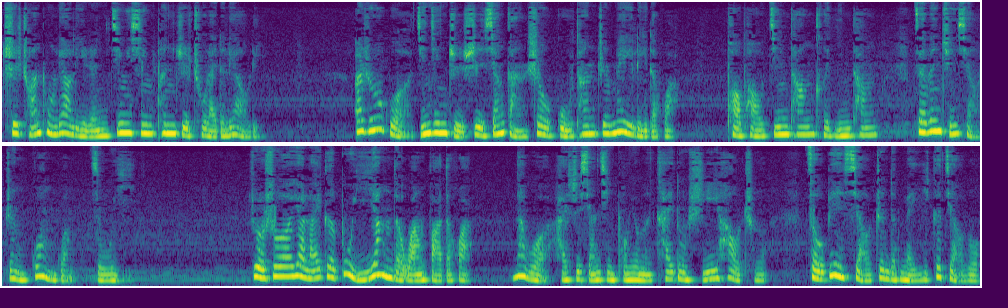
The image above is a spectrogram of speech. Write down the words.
吃传统料理人精心烹制出来的料理。而如果仅仅只是想感受古汤之魅力的话，泡泡金汤和银汤，在温泉小镇逛逛足矣。若说要来个不一样的玩法的话，那我还是想请朋友们开动十一号车，走遍小镇的每一个角落，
